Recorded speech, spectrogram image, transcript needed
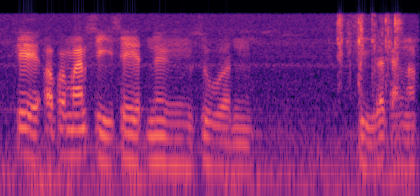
โอเคเอาประมาณสี่เศษหนึ่งส่วนสี่แล้วกันเนาะ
